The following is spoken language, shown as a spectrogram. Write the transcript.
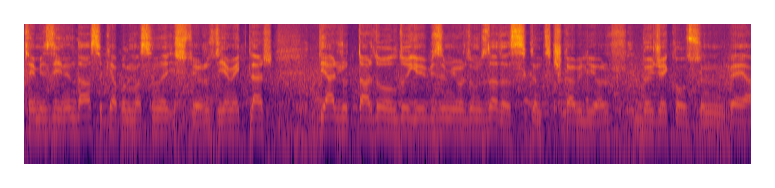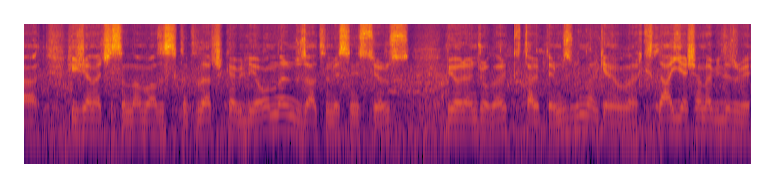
temizliğinin daha sık yapılmasını istiyoruz. Yemekler diğer yurtlarda olduğu gibi bizim yurdumuzda da sıkıntı çıkabiliyor. Böcek olsun veya hijyen açısından bazı sıkıntılar çıkabiliyor. Onların düzeltilmesini istiyoruz. Bir öğrenci olarak taleplerimiz bunlar genel olarak. Daha yaşanabilir bir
